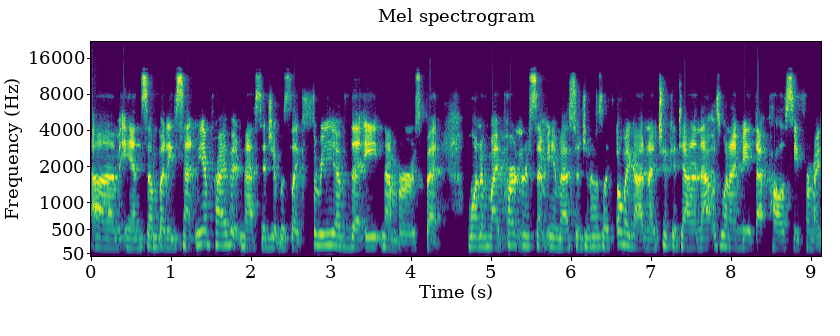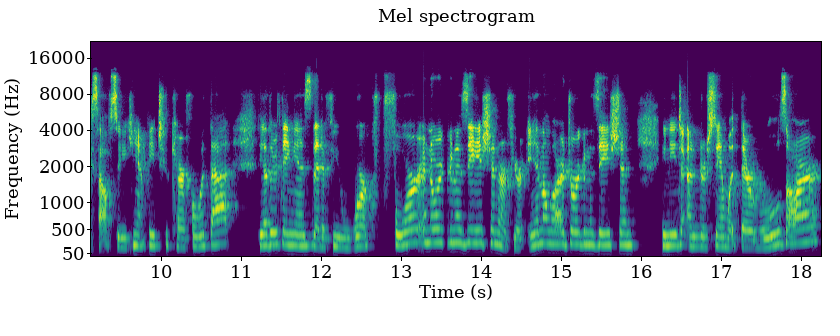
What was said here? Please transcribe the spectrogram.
Um, and somebody sent me a private message. It was like three of the eight numbers, but one of my partners sent me a message and I was like, oh my God. And I took it down. And that was when I made that policy policy for myself. So you can't be too careful with that. The other thing is that if you work for an organization or if you're in a large organization, you need to understand what their rules are.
